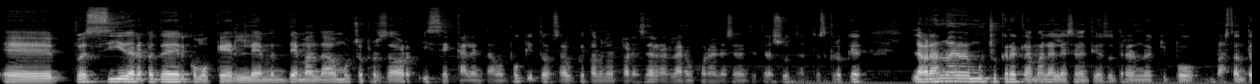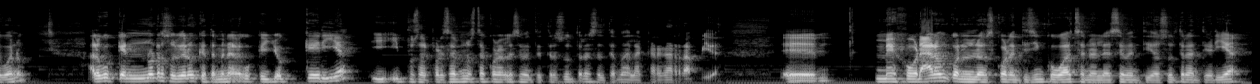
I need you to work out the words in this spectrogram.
eh, pues sí, de repente como que le demandaba mucho el procesador y se calentaba un poquito. Es algo que también al parecer arreglaron con el S23 Ultra. Entonces creo que la verdad no hay mucho que reclamar al S22 Ultra. Era un equipo bastante bueno. Algo que no resolvieron, que también era algo que yo quería y, pues al parecer no está con el S23 Ultra, es el tema de la carga rápida. Eh, mejoraron con los 45 watts en el S22 Ultra en teoría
